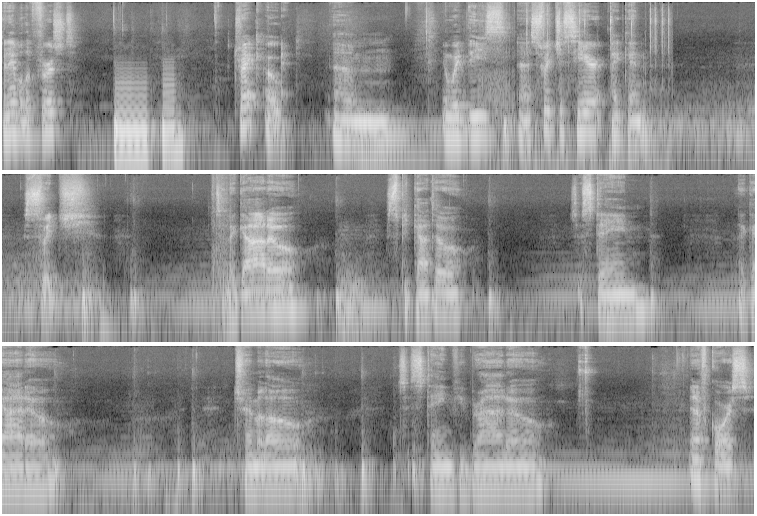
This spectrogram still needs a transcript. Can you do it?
enable the first track. Oh, um, and with these uh, switches here, I can switch to legato, spiccato, sustain, legato, tremolo, sustain vibrato, and of course,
